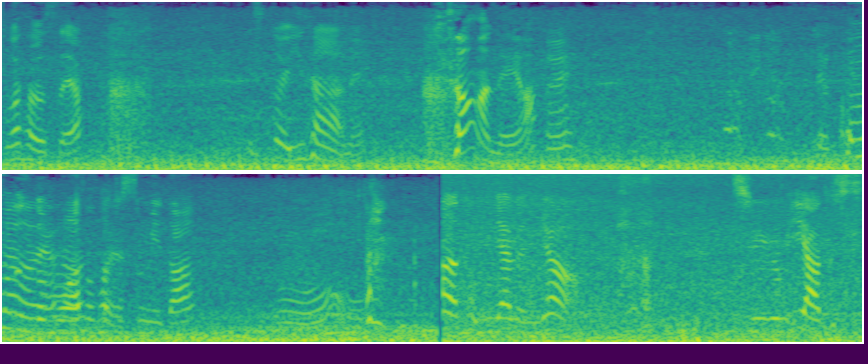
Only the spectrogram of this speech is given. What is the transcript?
누가 사줬어요? 있어, 이상하네. 이상하네요. 네. 네, 콩분도 이상하네요. 모아서. 사줬습니다. 오. 하나 덥냐면요. 지금 이 아저씨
